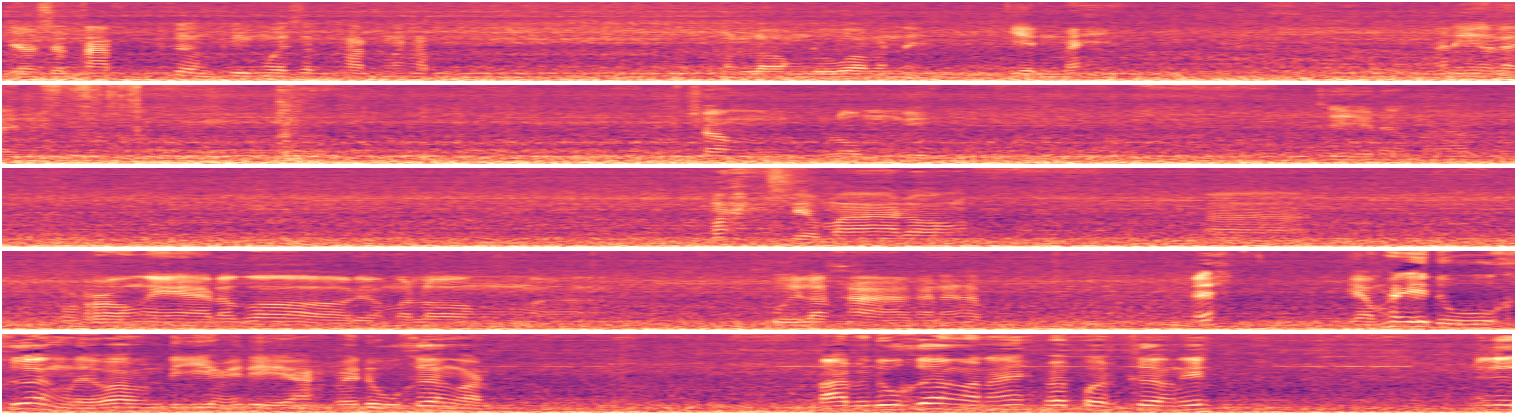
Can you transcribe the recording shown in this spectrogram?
เดี๋ยวสตาร์ทเครื่องทิ้งไว้สักพักนะครับมาลองดูว่ามันเย็นไหม อันนี้อะไรเนี่ยช่องลมอีกทีนึงนะครับ มา เดี๋ยวมาลอง แอร์แล้วก็เดี๋ยวมาลองคุยราคากันนะครับ เอ๊ะยังไม่ได้ดูเครื่องเลยว่ามันดีไม่ดีอะไปดูเครื่องก่อนไปไปดูเครื่องก่อนนะไปเปิดเครื่องดิดไม่ได้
